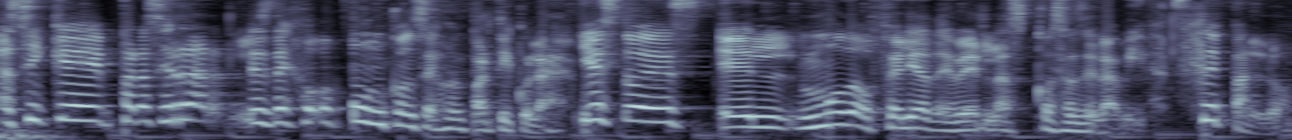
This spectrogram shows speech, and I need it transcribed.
Así que para cerrar, les dejo un consejo en particular y esto es el modo Ofelia de ver las cosas de la vida. Sépanlo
